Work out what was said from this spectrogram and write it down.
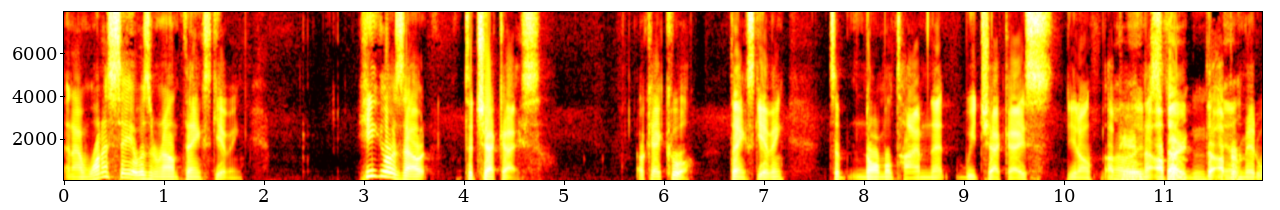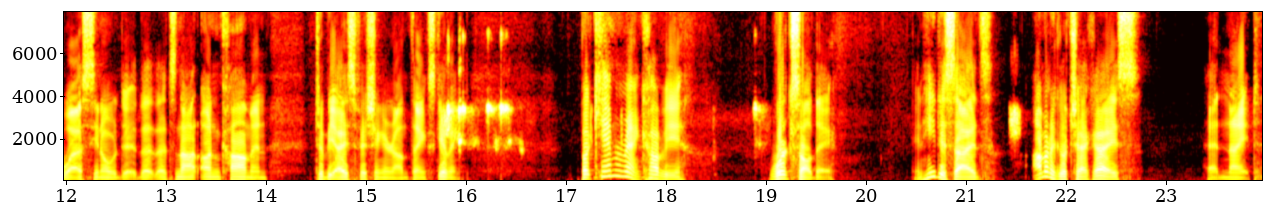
and I want to say it was around Thanksgiving. He goes out to check ice. Okay, cool. Thanksgiving. It's a normal time that we check ice. You know, up Oh, here in the upper starting, the upper yeah. Midwest. You know, that, that's not uncommon to be ice fishing around Thanksgiving. But cameraman Cubby works all day, and he decides I'm gonna go check ice at night,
